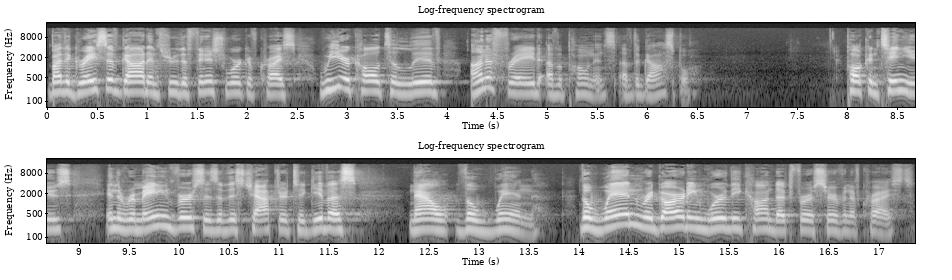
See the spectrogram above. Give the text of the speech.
By the grace of God and through the finished work of Christ, we are called to live unafraid of opponents of the gospel. Paul continues in the remaining verses of this chapter to give us now the when. The when regarding worthy conduct for a servant of Christ.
